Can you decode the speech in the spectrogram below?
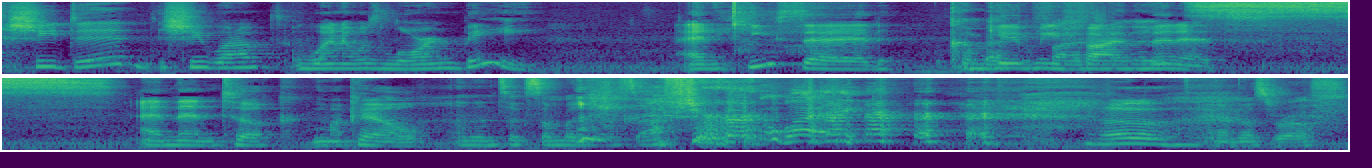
She did. She went up when it was Lauren B, and he said, Come back "Give me five five, minutes. minutes. and then took Mikel. And then took somebody else after her. Ugh. Yeah, that's rough.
